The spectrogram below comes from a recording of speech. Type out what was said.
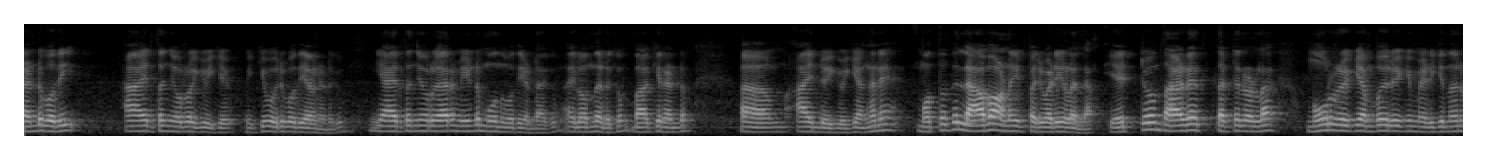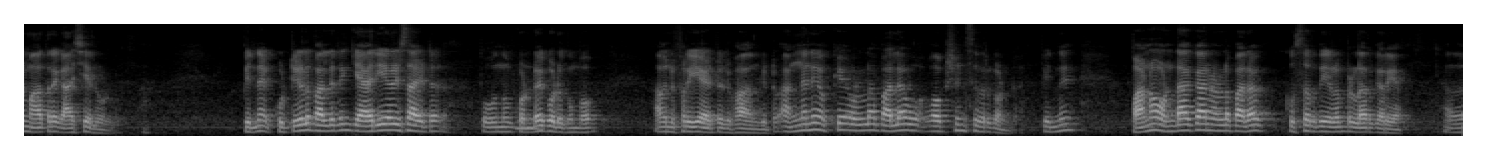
രണ്ട് പൊതി ആയിരത്തഞ്ഞൂറ് രൂപയ്ക്ക് വിൽക്കും. വിൽക്കും ഒരു പൊതി അവൻ എടുക്കും. ഈ ആയിരത്തഞ്ഞൂറുകാരൻ വീണ്ടും മൂന്ന് പൊതി ഉണ്ടാക്കും. അതിലൊന്നെടുക്കും ബാക്കി രണ്ടും ആയിരം രൂപയ്ക്ക് വിൽക്കും. അങ്ങനെ മൊത്തത്തിൽ ലാഭമാണ് ഈ പരിപാടികളെല്ലാം. ഏറ്റവും താഴെ തട്ടിലുള്ള നൂറ് രൂപയ്ക്ക് അമ്പത് രൂപയ്ക്ക് മേടിക്കുന്നവന് മാത്രമേ കാശിയല്ലുള്ളൂ പിന്നെ കുട്ടികൾ പലരും ക്യാരിയേഴ്സായിട്ട് പോകുന്നു കൊണ്ടുപോയി കൊടുക്കുമ്പോൾ അവന് ഫ്രീ ആയിട്ടൊരു ഭാഗം കിട്ടും. അങ്ങനെയൊക്കെയുള്ള പല ഓപ്ഷൻസ് ഇവർക്കുണ്ട്. പിന്നെ പണം ഉണ്ടാക്കാനുള്ള പല കുസൃതികളും പിള്ളേർക്കറിയാം. അത്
